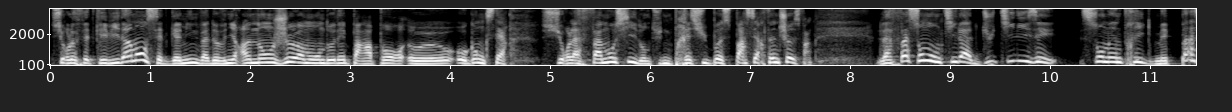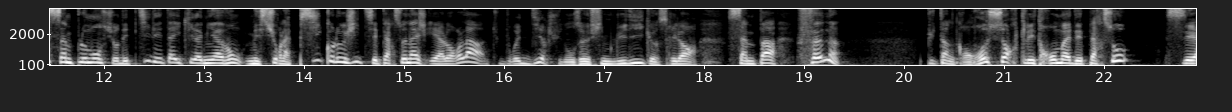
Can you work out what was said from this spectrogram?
Sur le fait qu'évidemment, cette gamine va devenir un enjeu à un moment donné par rapport euh, aux gangsters. Sur la femme aussi, dont tu ne présupposes pas certaines choses. Enfin, la façon dont il a d'utiliser son intrigue, mais pas simplement sur des petits détails qu'il a mis avant, mais sur la psychologie de ses personnages. Et alors là, tu pourrais te dire, je suis dans un film ludique, un thriller sympa, fun. Putain, quand ressortent les traumas des persos, c'est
